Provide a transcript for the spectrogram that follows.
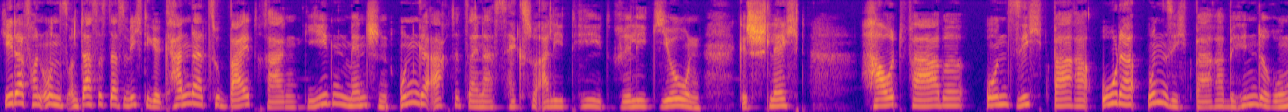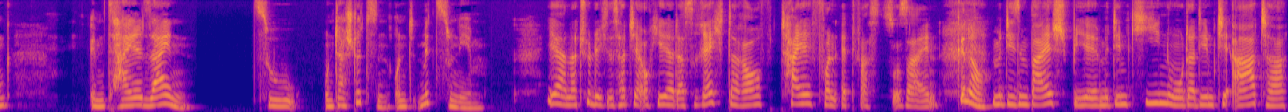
jeder von uns, und das ist das Wichtige, kann dazu beitragen, jeden Menschen ungeachtet seiner Sexualität, Religion, Geschlecht, Hautfarbe und sichtbarer oder unsichtbarer Behinderung im Teilsein zu unterstützen und mitzunehmen. Ja, natürlich. Es hat ja auch jeder das Recht darauf, Teil von etwas zu sein. Genau. Mit diesem Beispiel, mit dem Kino oder dem Theater,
